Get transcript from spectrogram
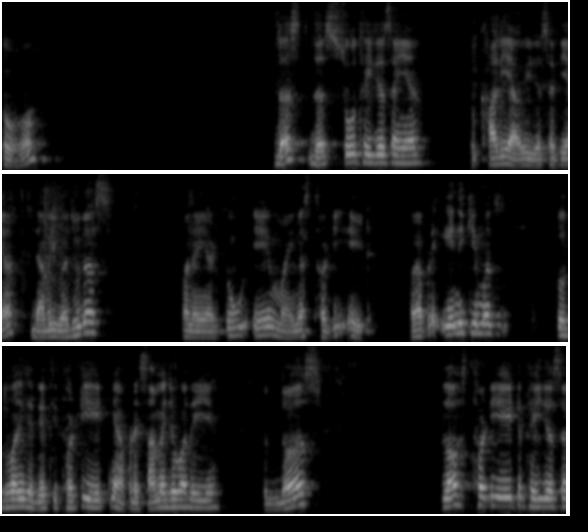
તો દસ દસ સો થઈ જશે અહીંયા? તો ખાલી આવી જશે ત્યાં ડાબી બાજુ દસ અને અહીંયા two A minus thirty eight. હવે આપણે એની કિંમત શોધવાની છે તેથી થર્ટી એટને આપણે સામે જવા દઈએ. તો દસ પ્લસ થર્ટી એટ થઈ જશે.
